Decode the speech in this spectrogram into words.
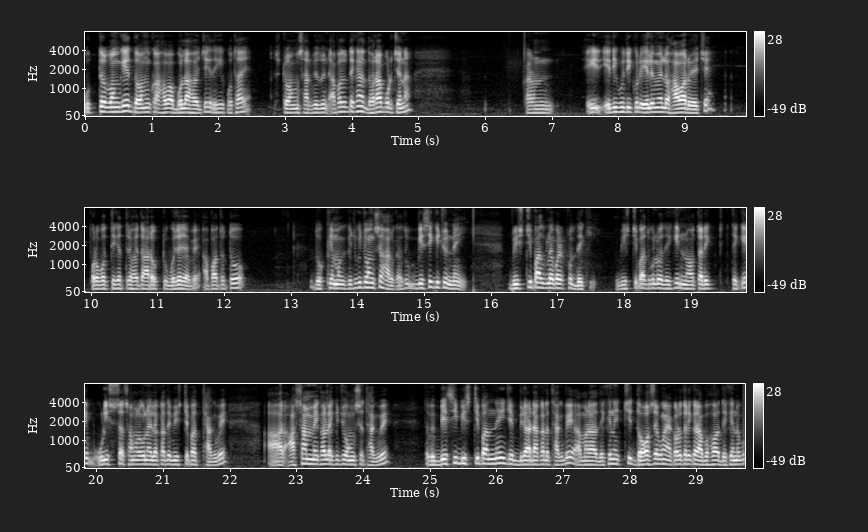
উত্তরবঙ্গে দমকা হাওয়া বলা হয়েছে। দেখি কোথায়? স্ট্রং সার্ভিস আপাতত এখানে ধরা পড়ছে না। কারণ এই এদিক ওদিক করে এলোমেলো হাওয়া রয়েছে। পরবর্তী ক্ষেত্রে হয়তো আরও একটু বোঝা যাবে। আপাতত দক্ষিণবঙ্গে কিছু কিছু অংশে হালকা বেশি কিছু নেই। বৃষ্টিপাতগুলো এবার একটু দেখি। বৃষ্টিপাতগুলো দেখি ন তারিখ থেকে উড়িষ্যা সংলগ্ন এলাকাতে বৃষ্টিপাত থাকবে আর আসাম মেঘালয় কিছু অংশে থাকবে। তবে বেশি বৃষ্টিপাত নেই যে বিরাট আকারে থাকবে। আমরা দেখে নিচ্ছি দশ এবং এগারো তারিখের আবহাওয়া দেখে নেব।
